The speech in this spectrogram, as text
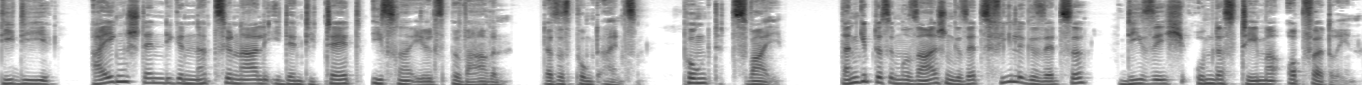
die die eigenständige nationale Identität Israels bewahren. Das ist Punkt 1. Punkt 2. Dann gibt es im mosaischen Gesetz viele Gesetze, die sich um das Thema Opfer drehen.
